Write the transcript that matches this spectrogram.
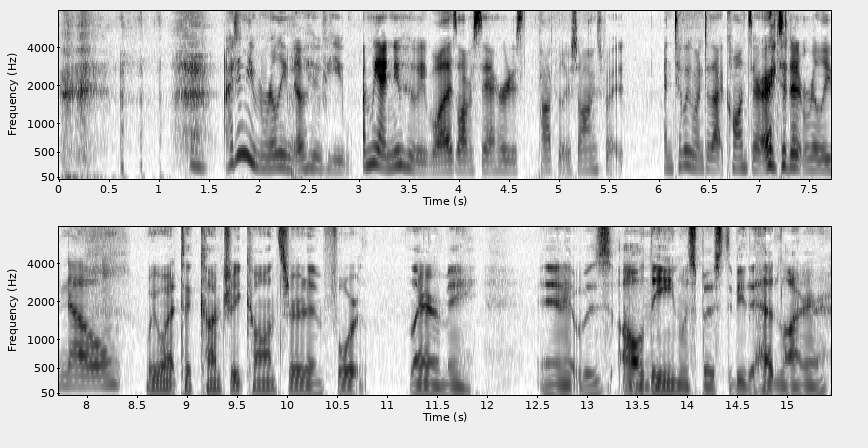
I didn't even really know who he. I mean, I knew who he was. Obviously, I heard his popular songs, but until we went to that concert, I didn't really know. We went to country concert in Fort Loramie, and it was Aldean mm. was supposed to be the headliner,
